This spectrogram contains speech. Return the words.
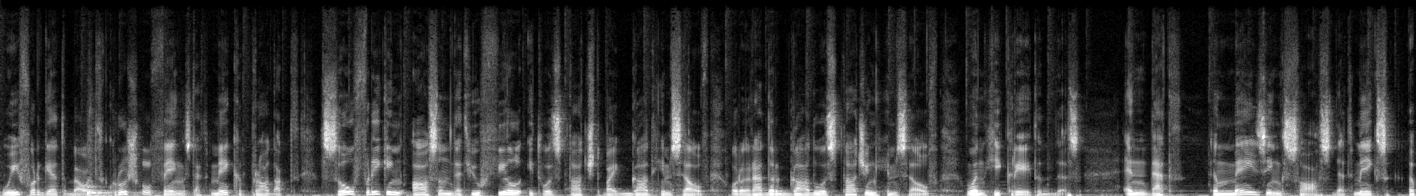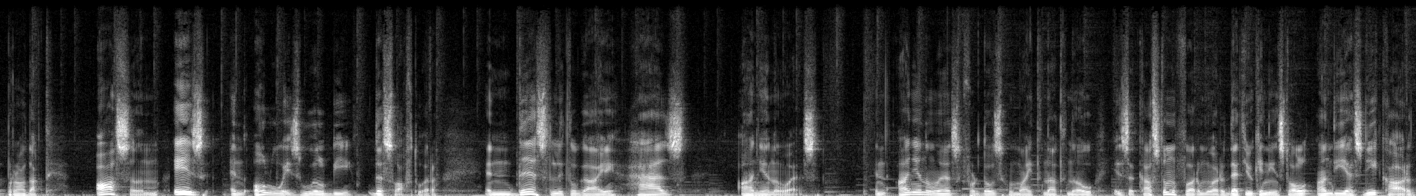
we forget about crucial things that make a product so freaking awesome that you feel it was touched by God himself, or rather God was touching himself when he created this and that amazing sauce that makes a product awesome is and always will be the software. And this little guy has Onion OS. And Onion OS, for those who might not know, is a custom firmware that you can install on the SD card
